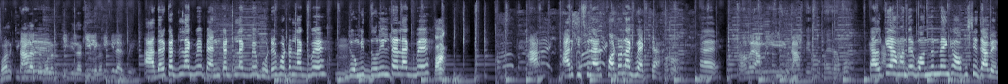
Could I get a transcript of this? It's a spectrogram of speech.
বলেন কি কি লাগবে বলেন কি কি লাগবে বলেন? কি কি লাগবে? আধার কার্ড লাগবে প্যান কার্ড লাগবে ভোটের ফটো লাগবে জমির দলিলটা লাগবে। আর? আর কিছু না আর ফটো লাগবে একটা। ফটো হ্যাঁ। তাহলে আমি কালকে কোথায় যাব? কালকে আমাদের বন্ধন ব্যাংকে অফিসে যাবেন।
